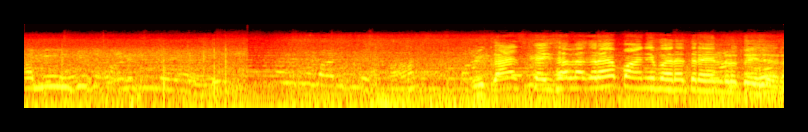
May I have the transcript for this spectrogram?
कमी उंचीचं पाणी. विकास कैसा लग रहा है? पानी भरत रहेन ऋतु इधर.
